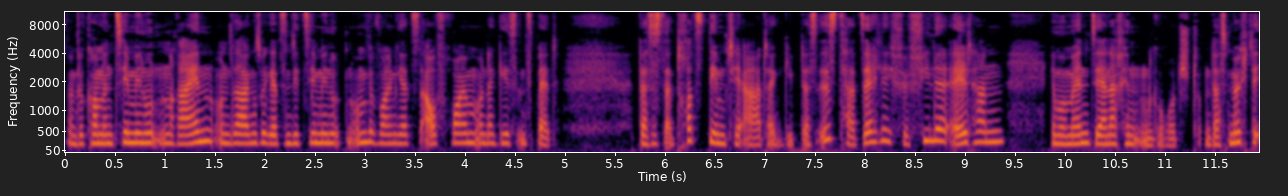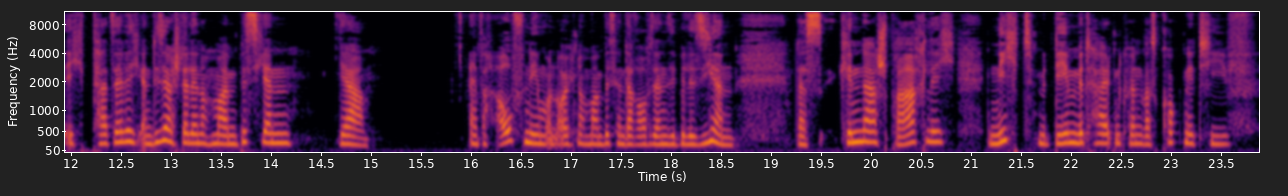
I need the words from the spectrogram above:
und wir kommen in zehn Minuten rein und sagen so, jetzt sind die zehn Minuten um, wir wollen jetzt aufräumen und dann gehst ins Bett. Dass es da trotzdem Theater gibt, das ist tatsächlich für viele Eltern im Moment sehr nach hinten gerutscht. Und das möchte ich tatsächlich an dieser Stelle nochmal ein bisschen, ja, einfach aufnehmen und euch noch mal ein bisschen darauf sensibilisieren, dass Kinder sprachlich nicht mit dem mithalten können, was kognitiv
